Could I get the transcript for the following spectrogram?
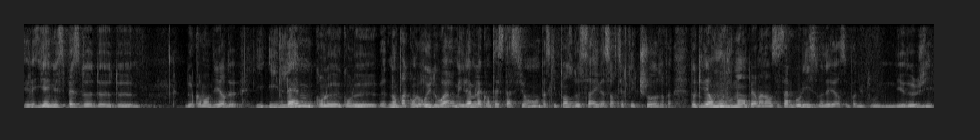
il y a une espèce de, comment dire, de, il aime qu'on le, qu'on le, non pas qu'on le rudoie, mais il aime la contestation parce qu'il pense de ça, il va sortir quelque chose. Donc il est en mouvement permanent. C'est ça le gaullisme d'ailleurs, c'est pas du tout une idéologie.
